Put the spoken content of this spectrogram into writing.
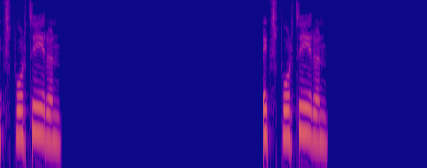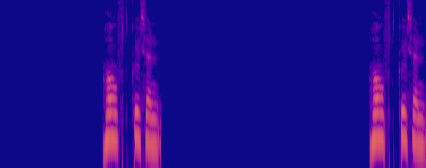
exporteren exporteren hoofdkussen hoofdkussen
